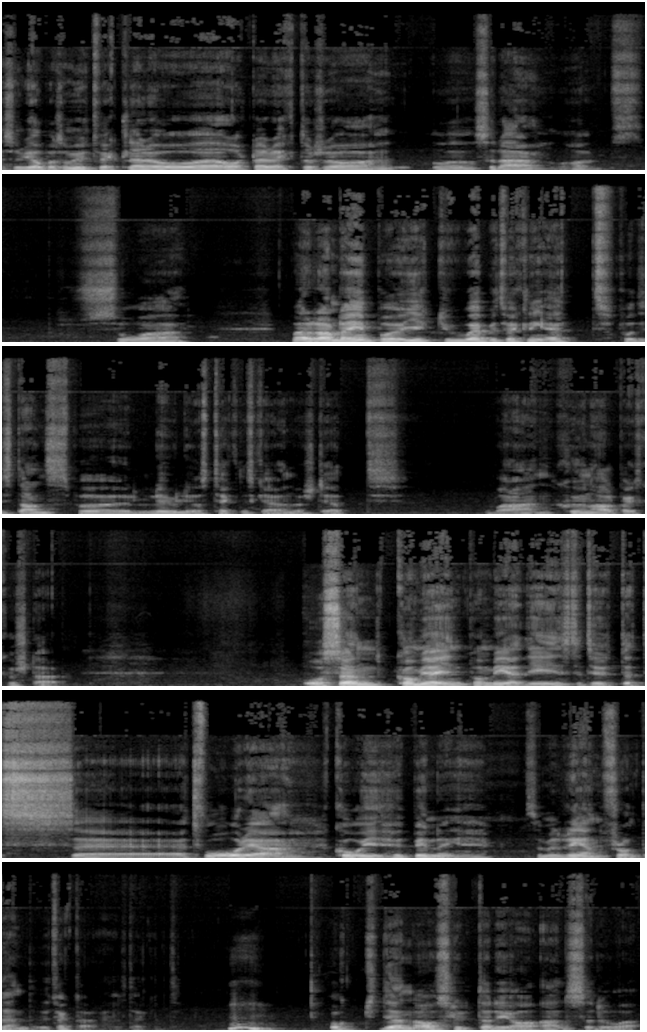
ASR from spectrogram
som jobbar som utvecklare och eh, art directors och, och sådär. Och så eh, bara ramlade in på, gick webbutveckling 1 på distans på Luleås tekniska universitet. Bara en 7,5 poängskurs där. Och sen kom jag in på Medieinstitutets eh, tvååriga KI-utbildning som en ren front-end-utvecklare helt enkelt. Mm. Och den avslutade jag alltså då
